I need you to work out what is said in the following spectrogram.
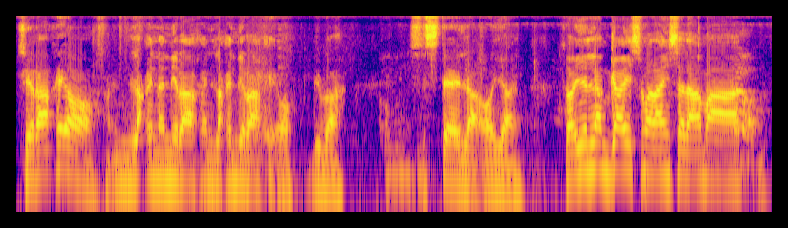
Si Rocky oh. Ang laki na ni Rocky. Laki ni Rocky oh. Di ba? Si Stella oh yan. So, ayan lang guys. Maraming salamat.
